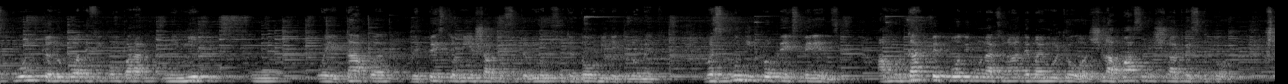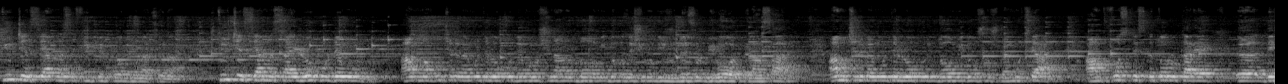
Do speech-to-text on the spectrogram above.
spun că nu poate fi comparat nimic cu o etapă de peste 1700, 1800, 2000 de kilometri. Vă spun din proprie experiență. Am urcat pe podiumul național de mai multe ori, și la pasăre și la crescător. Știu ce înseamnă să fii pe podiumul național. Știu ce înseamnă să ai locuri de unul. Am avut cele mai multe locuri de unul și în anul 2021 din județul Bihor, pe lansare. Am cele mai multe locuri în 2021 și mai mulți ani. Am fost crescătorul care uh, de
